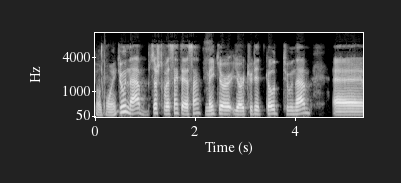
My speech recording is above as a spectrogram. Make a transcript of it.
Bon point. Tunab ça je trouvais ça intéressant. Make your your treated code tunab. Euh,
